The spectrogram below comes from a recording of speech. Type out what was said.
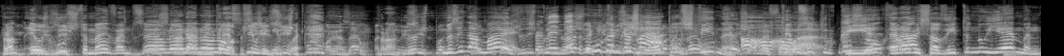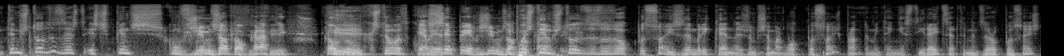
Pronto, é os russos também, vai-me dizer. Não, não, não, não, não, aquilo existe por uma razão. Pronto, mas, mas ainda há mais. Deixa-me a Palestina. Temos a Turquia, a Arábia Saudita no Iémen. Temos todos estes pequenos conflitos. Regimes autocráticos que, que, estão a decorrer. É sempre em regimes e depois temos todas as ocupações americanas, vamos chamar de ocupações, pronto, também têm esse direito, certamente, das ocupações,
